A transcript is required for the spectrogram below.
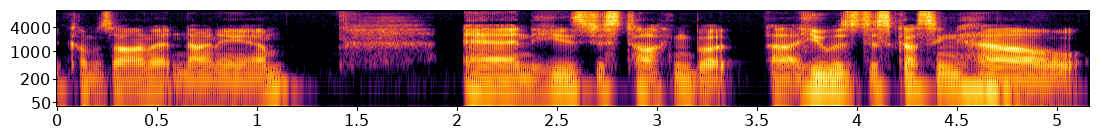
It comes on at 9 a.m. And he's just talking about, uh, he was discussing how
